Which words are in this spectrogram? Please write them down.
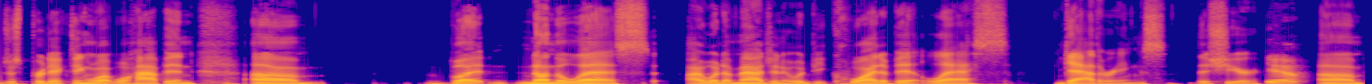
just predicting what will happen. Um, but nonetheless, I would imagine it would be quite a bit less gatherings this year. Yeah. Um,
